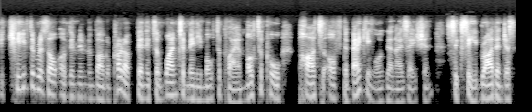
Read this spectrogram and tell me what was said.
achieve the result of the minimum viable product, then it's a one to many multiplier. Multiple parts of the banking organization succeed rather than just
